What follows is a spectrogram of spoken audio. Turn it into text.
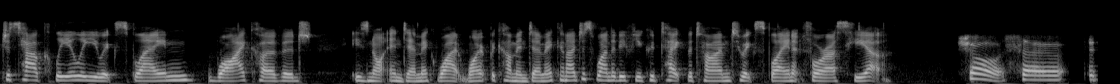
just how clearly you explain why COVID is not endemic, why it won't become endemic. And I just wondered if you could take the time to explain it for us here. Sure. So the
